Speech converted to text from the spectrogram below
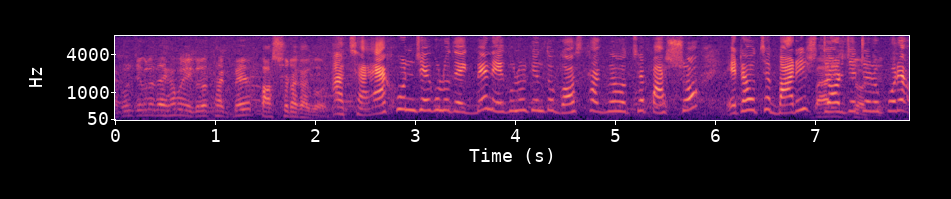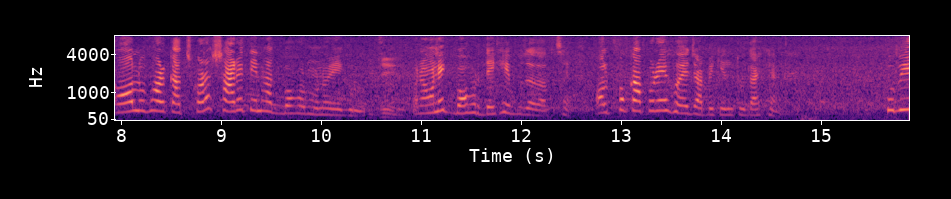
এখন যেগুলো দেখাবো এগুলো থাকবে পাঁচশো টাকা গজ। আচ্ছা এখন যেগুলো দেখবেন এগুলোর কিন্তু গজ থাকবে হচ্ছে পাঁচশো। এটা হচ্ছে বারিশ বারিশ জর্জেটের উপরে অল ওভার কাজ করা সাড়ে তিন হাত বহর মনে হয় এগুলো। মানে অনেক বহর দেখেই বোঝা যাচ্ছে। অল্প কাপড়ে হয়ে যাবে কিন্তু দেখেন। খুবই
